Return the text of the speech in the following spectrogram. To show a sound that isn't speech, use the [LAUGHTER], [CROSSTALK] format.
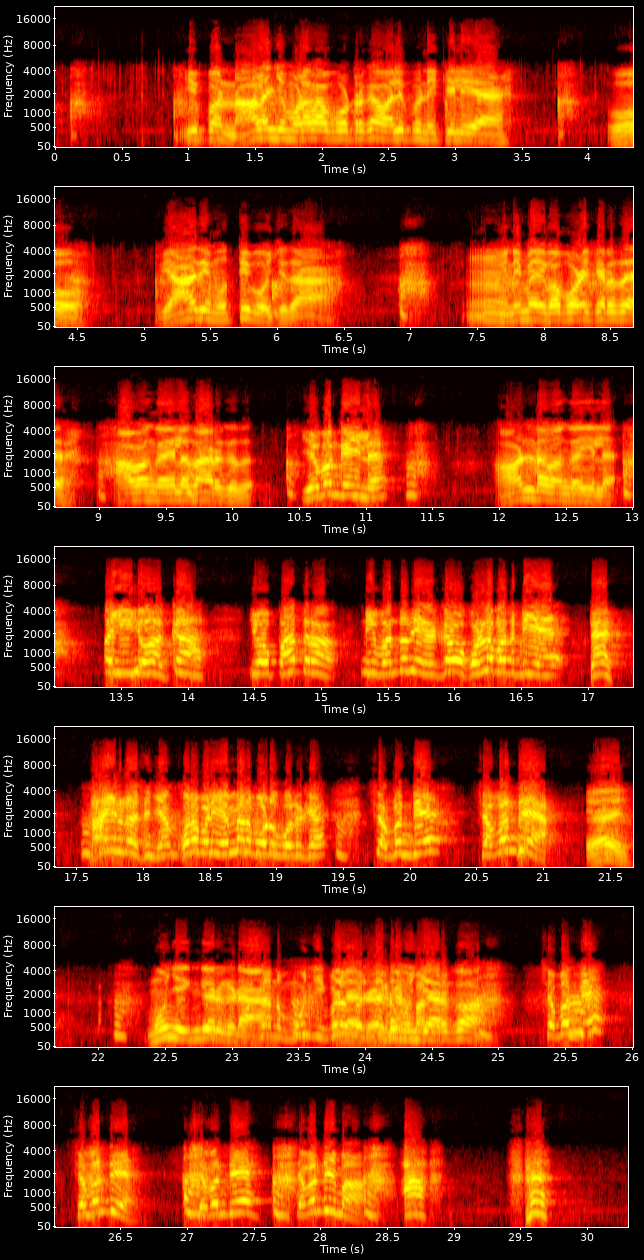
இப்ப நாலஞ்சு மிளகா போட்டிருக்கேன் வலிப்பு நிக்கலையே. ஓ வியாதி முத்தி போச்சுதா? இனிமே இவ பிழைக்கிறது அவன் கையில தான் இருக்குது. எவன் கையில? ஆண்டவன் கையில. ஐயோ அக்கா யோ பாத்திரம் நீ வந்தது எங்க அக்காவை கொல்ல பாத்துட்டியே டேய், நான் என்னடா செஞ்சேன்? குறபடி என் மேல போட்டு போட்டிருக்க. செவந்தே செவந்தே ஏய் மூஞ்சி இங்க இருக்குடா. மூஞ்சி இவ்வளவு ரெண்டு மூஞ்சியா. இருக்கும்? செவந்தே செவந்தே செவந்தே செவந்திமா ஆ.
